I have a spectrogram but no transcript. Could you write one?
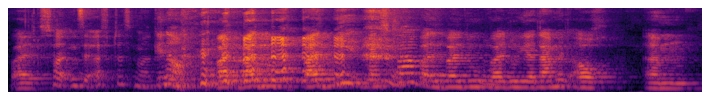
Weil, Sollten Sie öfters mal Genau, weil, weil, du, weil, nee, ganz klar, weil, weil, du, weil du ja damit auch, ähm,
